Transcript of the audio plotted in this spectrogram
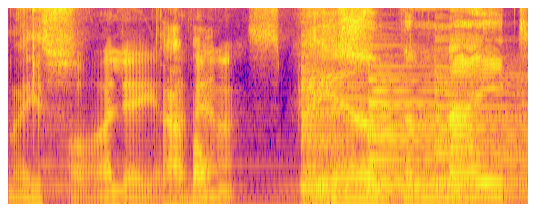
Não é isso. Olha aí, Tá tá, bom. vendo? Spend the night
